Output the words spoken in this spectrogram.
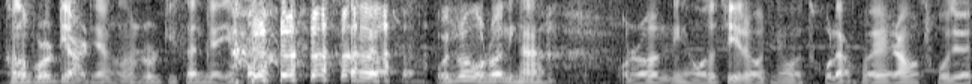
可能不是第二天，可能都是第三天以后。我说我说你看，我说你看我都记着，我听我吐两回，然后出去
